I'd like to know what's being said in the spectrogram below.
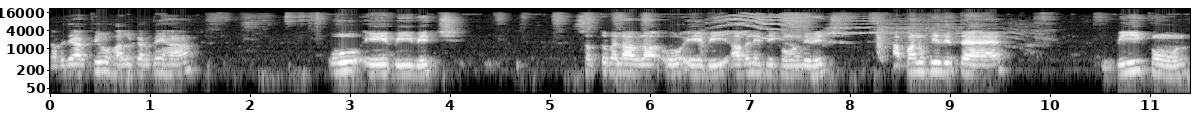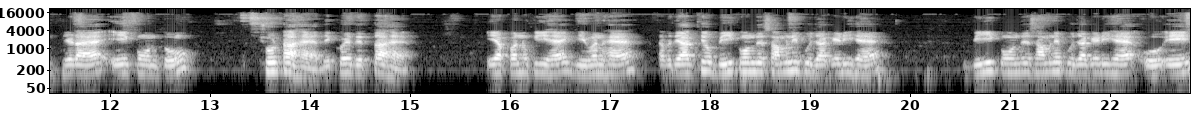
ਤਾਂ ਵਿਦਿਆਰਥੀਓ, ਹੱਲ ਕਰਦੇ ਹਾਂ। OAB ਵਿੱਚ ਸਭ ਤੋਂ ਪਹਿਲਾਂ ਅਗਲਾ OAB ਅਗਲੇ ਦੇ ਕੋਣ ਦੇ ਵਿੱਚ। ਆਪਾਂ ਨੂੰ ਕੀ ਦਿੱਤਾ ਹੈ? B ਕੋਣ ਜਿਹੜਾ ਹੈ, A ਕੋਣ ਤੋਂ ਛੋਟਾ ਹੈ। ਦੇਖੋ, ਇਹ ਦਿੱਤਾ ਹੈ। ਇਹ ਆਪਾਂ ਨੂੰ ਕੀ ਹੈ? ਗਿਵਨ ਹੈ। ਤਾਂ ਵਿਦਿਆਰਥੀਓ, B ਕੋਣ ਦੇ ਸਾਹਮਣੇ ਭੁਜਾ ਕਿਹੜੀ ਹੈ? B ਕੋਣ ਦੇ ਸਾਹਮਣੇ ਭੁਜਾ ਕਿਹੜੀ ਹੈ? OA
